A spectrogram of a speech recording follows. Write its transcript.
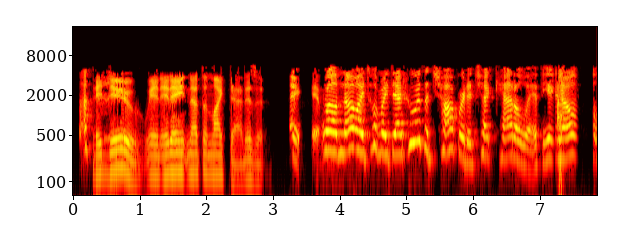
they do, and it ain't nothing like that, is it? I, well, no, I told my dad, who is a chopper to check cattle with, you know?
